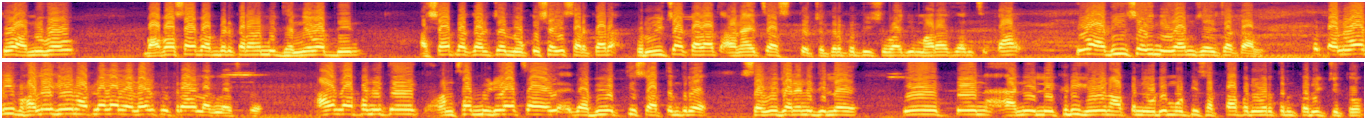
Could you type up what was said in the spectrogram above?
तो अनुभव बाबासाहेब आंबेडकरांना मी धन्यवाद देईन. अशा प्रकारच्या लोकशाही सरकार पूर्वीच्या काळात आणायचं असतं छत्रपती शिवाजी महाराजांचं काळ किंवा आदिलशाही निजामशाहीचा काळ. तर तलवारी भाले घेऊन आपल्याला लढाईत उतरावं लागलं असतं. आज आपण इथे एक आमचा मीडियाचा अभिव्यक्ती स्वातंत्र्य संविधानाने दिलंय. हे पेन आणि लेखडी घेऊन आपण एवढी मोठी सत्ता परिवर्तन करू इच्छितो.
